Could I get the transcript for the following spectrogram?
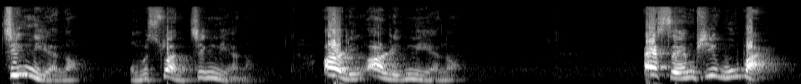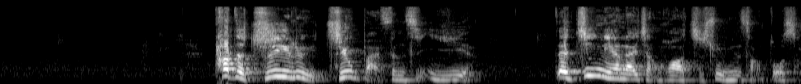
今年呢我们算今年呢，二零二零年呢，S M P 五百，它的值益率只有百分之一，在今年来讲的话，指数已经涨多少？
